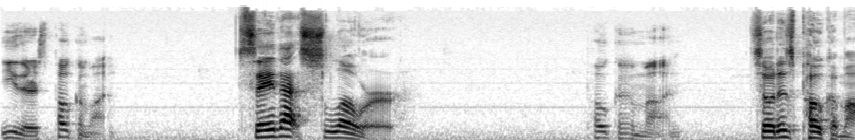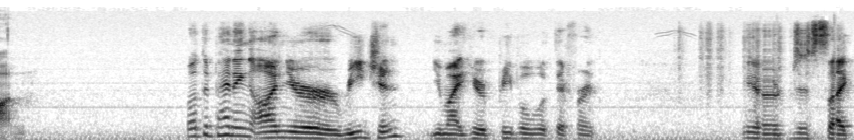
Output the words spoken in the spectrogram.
either, it's Pokemon. Say that slower. Pokemon. So it is Pokemon. Well, depending on your region, you might hear people with different you know, just like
